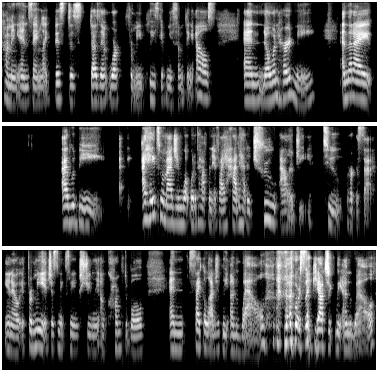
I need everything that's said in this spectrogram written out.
coming in saying like this just doesn't work for me please give me something else and no one heard me and then i I would be, I hate to imagine what would have happened if I had had a true allergy to Percocet. You know, if, for me, it just makes me extremely uncomfortable and psychologically unwell or psychiatrically unwell.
